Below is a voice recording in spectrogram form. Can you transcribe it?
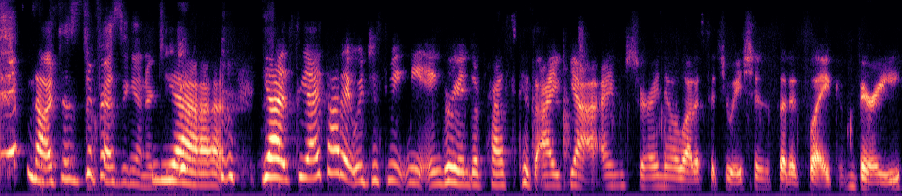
not just depressing energy. yeah yeah see i thought it would just make me angry and depressed because i yeah i'm sure i know a lot of situations that it's like very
